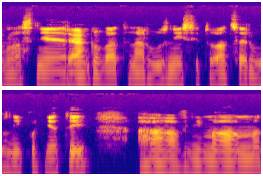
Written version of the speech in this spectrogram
vlastně reagovat na různé situace, různé podněty a vnímám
